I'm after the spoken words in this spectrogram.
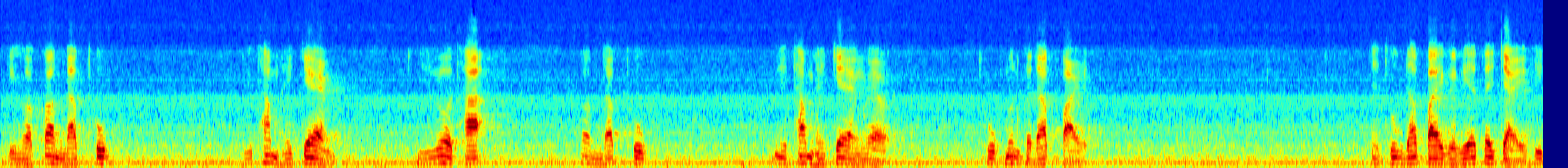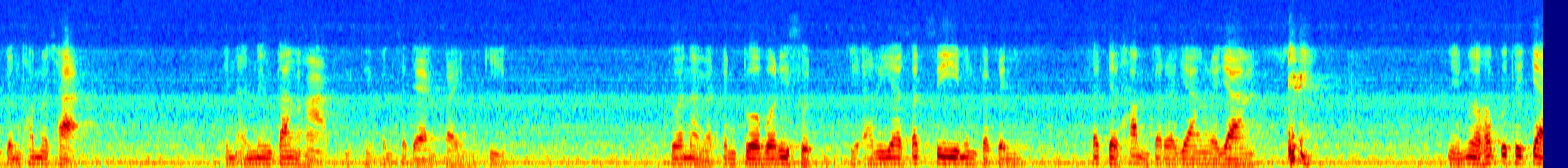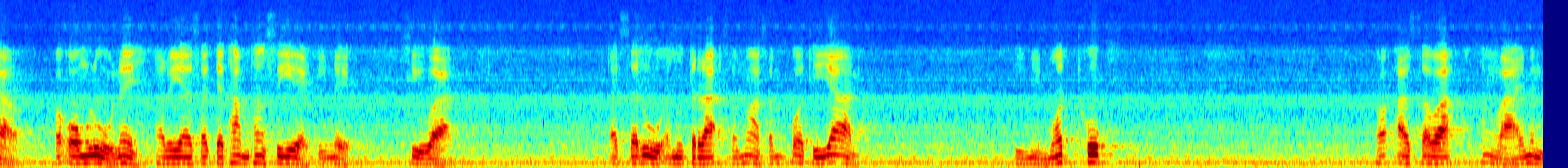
จึงว่าความดับทุกข์หรือทำให้แจ้งนิโรธะความดับทุกข์นี่ทำให้แจ้งแล้ว ทุกข์มันกระดับไปทุกข์ดับไปก็เรียกใจที่เป็นธรรมชาติ เป็นอันหนึ่งตั้งหากที่เป็นแสดงไปเมื่อกี้ตัวนั่นแหละเป็นตัวบริสุทธิ์ที่อริยสัจสีมันก็เป็นสัจธรรมตระยางระยาง นี่เมื่อพระพุทธเจ้า พระองค์รู้ในอริยสัจธรรมทั้งสี่จึงได้ชื่อว่าตัสรู้อนุตระสมมาสัมโพธิญาณที่มีมดทุกข์เพราะอาสวะทั้งหลายมัน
